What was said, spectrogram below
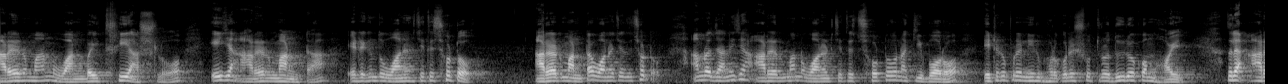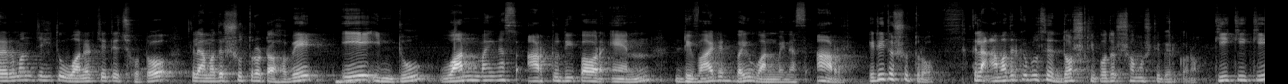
আর এর মান ওয়ান বাই থ্রি আসলো, এই যে আর এর মানটা, এটা কিন্তু ওয়ানের চেয়ে ছোট। আর এর মানটা ওয়ানের চেয়ে ছোট। আমরা জানি যে আর এর মান ওয়ানের চেয়ে ছোট নাকি বড়, এটার উপরে নির্ভর করে সূত্র দুই রকম হয়। তাহলে আর এর মান যেহেতু ওয়ানের চেয়ে ছোট, তাহলে আমাদের সূত্রটা হবে a into one minus r to the power n divided by one minus r এটাই তো সূত্র। তাহলে আমাদেরকে বলছে দশটি পদের সমষ্টি বের করো। কি কি কি?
